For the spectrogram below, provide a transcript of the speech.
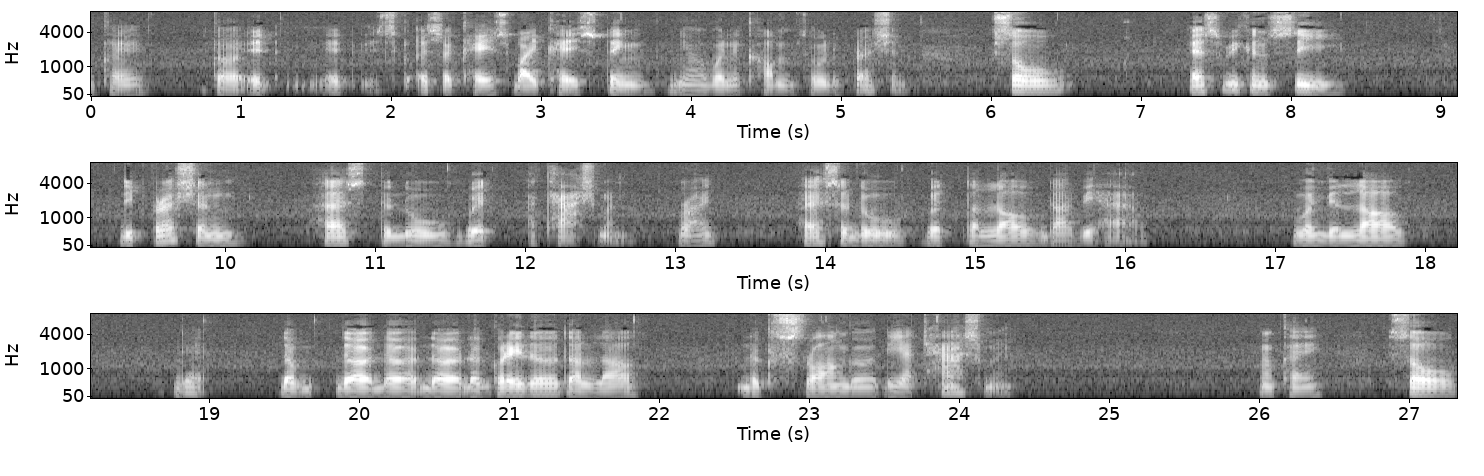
Okay? Because it, it it's, it's a case by case thing you know when it comes to depression. So as we can see depression has to do with attachment right? Has to do with the love that we have. When we love the the the the, the, the greater the love the stronger the attachment okay so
